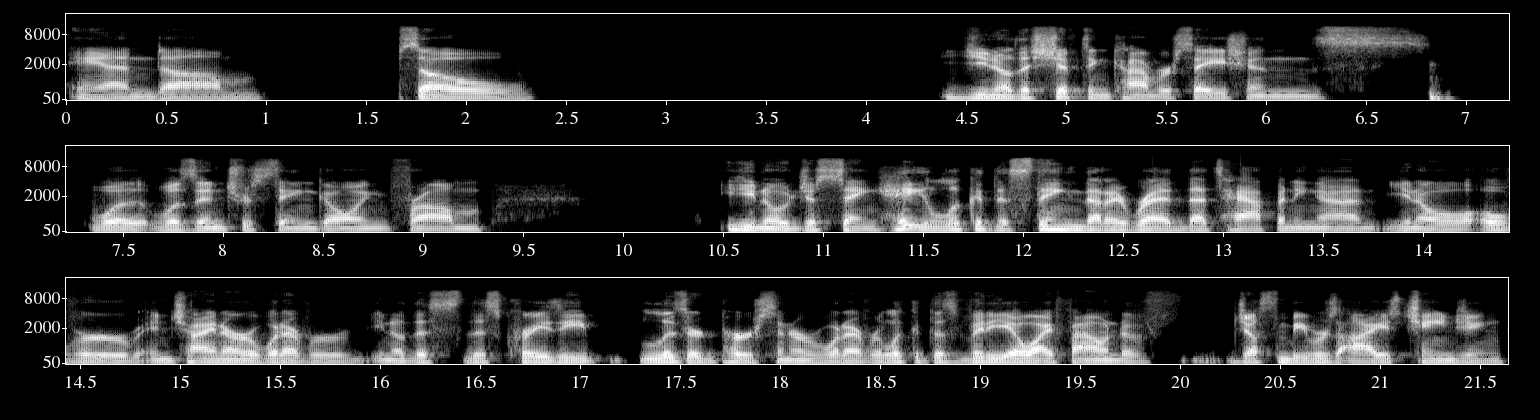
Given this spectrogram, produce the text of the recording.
And um so you know the shifting conversations was was interesting going from you know, just saying, "Hey, look at this thing that I read that's happening on, you know, over in China or whatever, you know, this this crazy lizard person or whatever. Look at this video I found of Justin Bieber's eyes changing."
